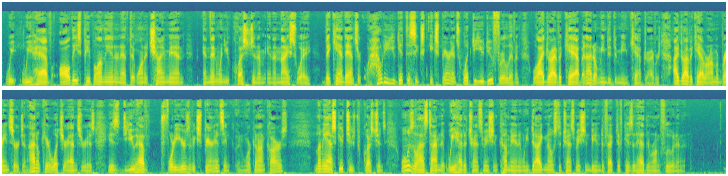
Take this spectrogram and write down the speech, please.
We we have all these people on the internet that want to chime in and then when you question them in a nice way they can't answer. How do you get this ex- experience? What do you do for a living? Well, I drive a cab, and I don't mean to demean cab drivers. I drive a cab, or I'm a brain surgeon. I don't care what your answer is. Is do you have 40 years of experience in, in working on cars. Let me ask you two questions. When was the last time that we had a transmission come in and we diagnosed the transmission being defective because it had the wrong fluid in it?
